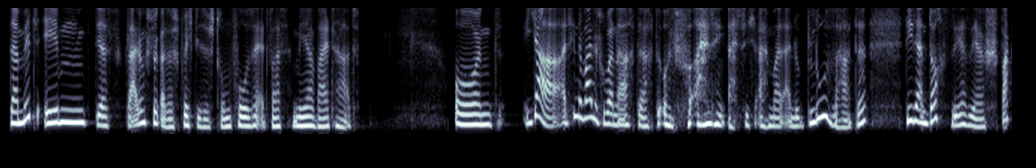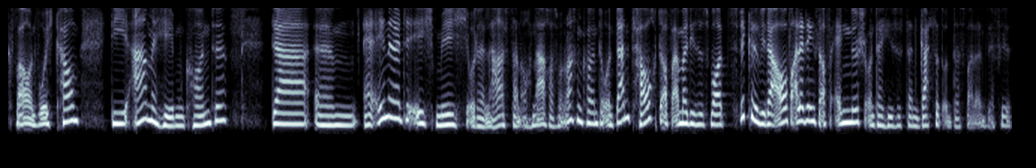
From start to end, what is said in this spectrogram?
damit eben das Kleidungsstück, also sprich diese Strumpfhose, etwas mehr weiter hat. Und ja, als ich eine Weile drüber nachdachte und vor allen Dingen, als ich einmal eine Bluse hatte, die dann doch sehr, sehr spack war und wo ich kaum die Arme heben konnte, da ähm, erinnerte ich mich oder las dann auch nach, was man machen konnte. Und dann tauchte auf einmal dieses Wort Zwickel wieder auf, allerdings auf Englisch und da hieß es dann Gasset und das war dann sehr viel,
